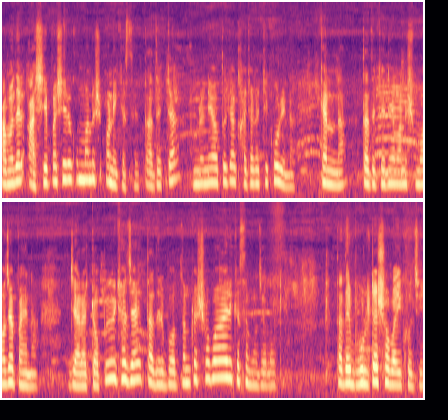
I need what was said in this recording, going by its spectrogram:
আমাদের আশেপাশে এরকম মানুষ অনেক আছে। তাদেরটা আমরা নিয়ে অতটা ঘাটাঘাটি করি না। কেননা তাদেরটা নিয়ে মানুষ মজা পায় না। যারা টপে উঠে যায়, তাদের বদনামটা সবার কাছে মজা লাগে। তাদের ভুলটা সবাই খোঁজে।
